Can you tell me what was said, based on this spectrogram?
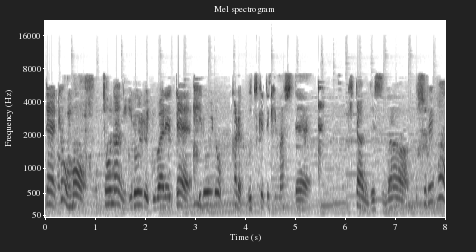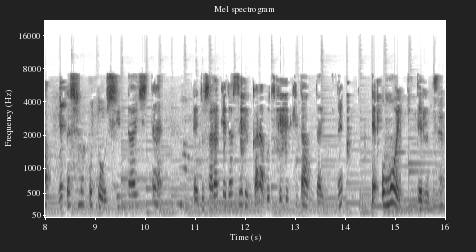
で、今日も長男にいろいろ言われて、いろいろ彼ぶつけてきまして、来たんですが、それは私のことを信頼して、えっ、ー、と、さらけ出せるからぶつけてきたんだよね。って思えてるんですね。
